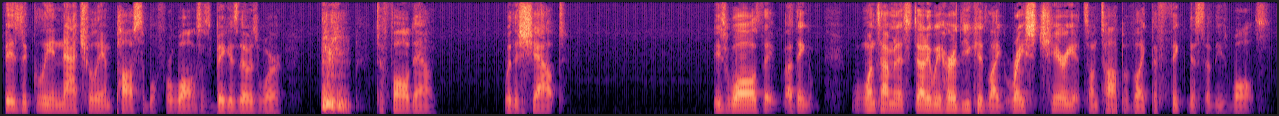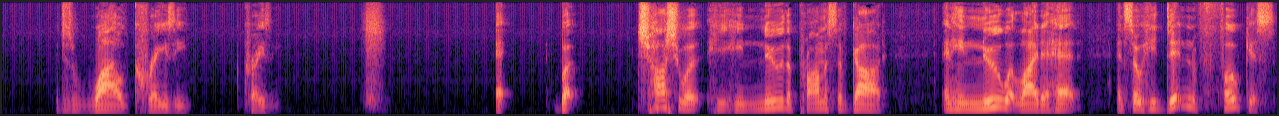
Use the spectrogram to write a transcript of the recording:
physically and naturally impossible for walls as big as those were to fall down with a shout. These walls, they, I think one time in a study we heard you could like race chariots on top of like the thickness of these walls. Which is wild crazy crazy. Eh, but joshua he, he knew the promise of god and he knew what lied ahead. And so he didn't focus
